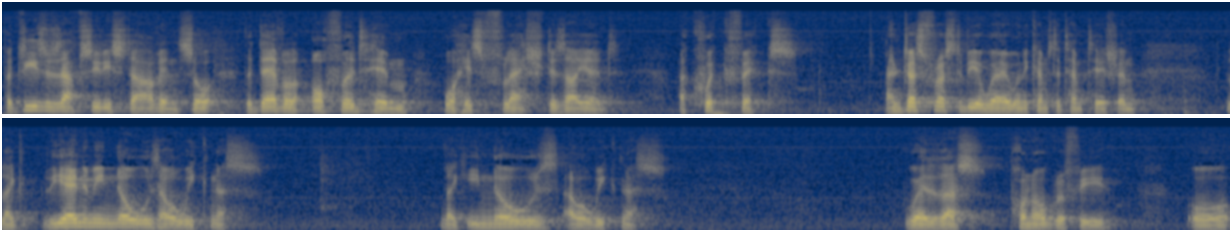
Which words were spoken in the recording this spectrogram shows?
But Jesus is absolutely starving, so the devil offered him what his flesh desired a quick fix. And just for us to be aware when it comes to temptation, like the enemy knows our weakness. Like he knows our weakness. Whether that's pornography or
